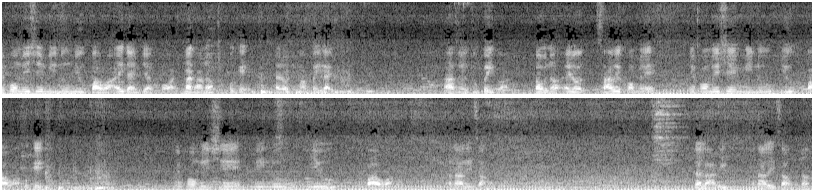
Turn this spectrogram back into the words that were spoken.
information menu mute power အဲ့တိုင်းပြန်ခေါ်ရတယ်မှတ်ထားနော် okay အဲ့တော့ဒီမှာပိတ်လိုက်ပြီဒါဆိုရင်သူပိတ်သွားပြီဟုတ်ပြီနော်အဲ့တော့ service ခေါ်မယ် information menu mute power okay information menu new power ခဏလေးစောင့်တက်လာပြီခဏလေးစောင့်မယ်နော်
